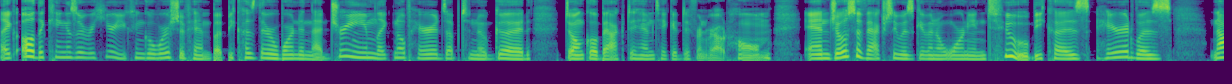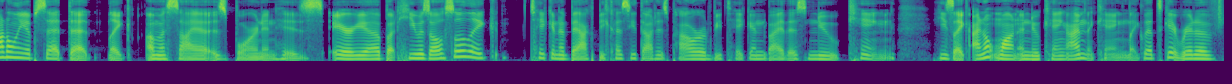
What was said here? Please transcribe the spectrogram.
like, oh, the king is over here, you can go worship him. But because they were warned in that dream, like, nope, Herod's up to no good, don't go back to him, take a different route home. And Joseph actually was given a warning too, because Herod was not only upset that, like, a Messiah is born in his area, but he was also, like, taken aback because he thought his power would be taken by this new king. He's like, I don't want a new king. I'm the king. Like, let's get rid of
